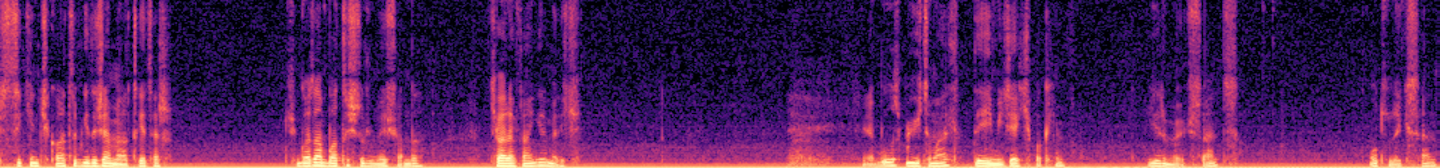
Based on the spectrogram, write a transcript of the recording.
Bir skin çıkartıp gideceğim artık yeter. Çünkü zaten batış durumunda şu anda. Kâra falan girmedik. Yani bu büyük ihtimal değmeyecek. Bakayım. 23 cent. 32 cent.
